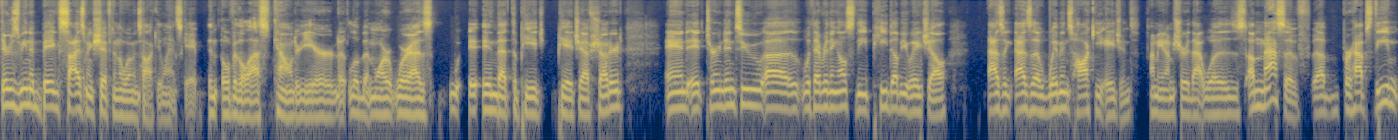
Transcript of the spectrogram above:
There's been a big seismic shift in the women's hockey landscape in, over the last calendar year, a little bit more. Whereas in that the PH, PHF shuttered, and it turned into uh, with everything else the PWHL as a as a women's hockey agent. I mean, I'm sure that was a massive, uh, perhaps the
